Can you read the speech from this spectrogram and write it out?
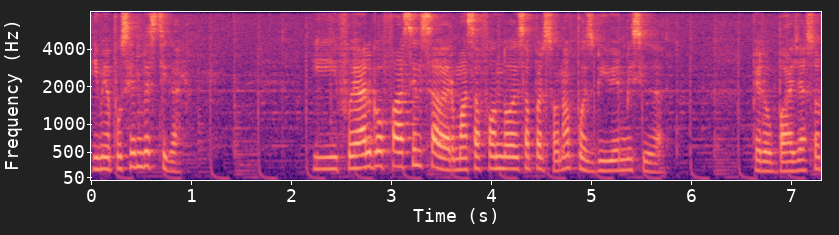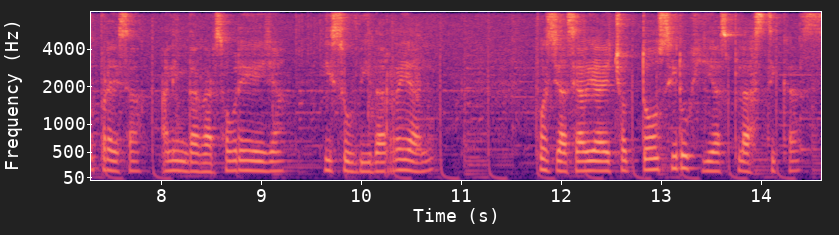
Y me puse a investigar. Y fue algo fácil saber más a fondo de esa persona, pues vive en mi ciudad. Pero vaya sorpresa al indagar sobre ella y su vida real, pues ya se había hecho dos cirugías plásticas.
